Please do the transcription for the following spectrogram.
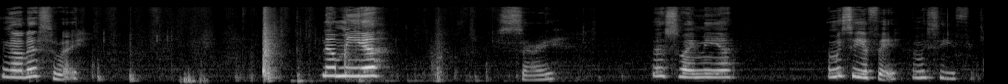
Go this way. No, Mia. Sorry. This way, Mia. Let me see your face. Let me see your face.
